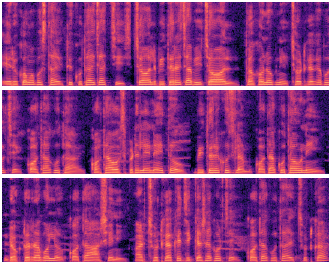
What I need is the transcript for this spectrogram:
এরকম অবস্থায় তুই কোথায় যাচ্ছিস? চল, ভিতরে যাবি, চল। তখন অগ্নি ছোটকাকে বলছে, কথা কোথায়? কথা হসপিটালে নেই তো? ভিতরে খুঁজলাম, কথা কোথাও নেই। ডক্টররা বলল, কথা আসেনি। আর ছোটকাকে জিজ্ঞাসা করছে, কথা কোথায় ছুটকা?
